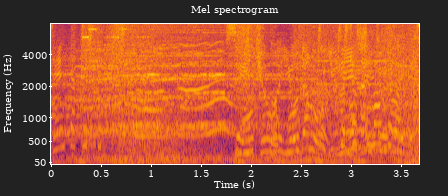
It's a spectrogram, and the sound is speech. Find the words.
選択して戦況は予断を許さない状態です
